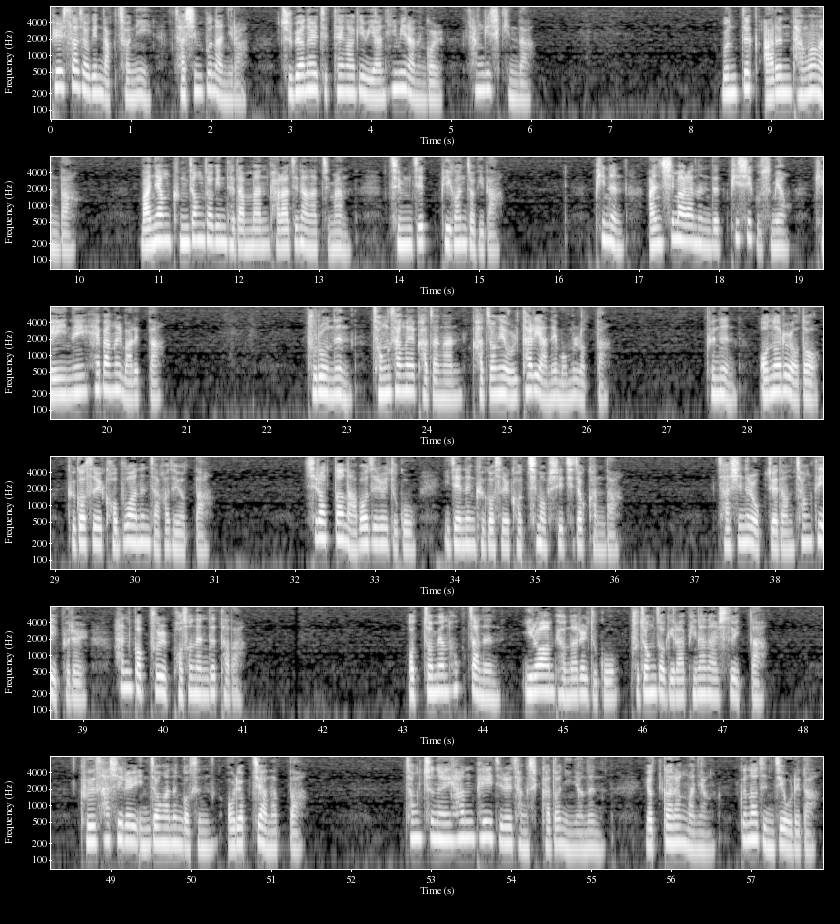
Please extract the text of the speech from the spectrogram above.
필사적인 낙천이 자신뿐 아니라 주변을 지탱하기 위한 힘이라는 걸 상기시킨다. 문득 알은 당황한다. 마냥 긍정적인 대답만 바라진 않았지만 짐짓 비관적이다. 피는 안심하라는 듯 피식 웃으며 개인의 해방을 말했다. 불호는 정상을 가장한 가정의 울타리 안에 머물렀다. 그는 언어를 얻어 그것을 거부하는 자가 되었다. 싫었던 아버지를 두고 이제는 그것을 거침없이 지적한다. 자신을 옥죄던 청태잎을 한꺼풀 벗어낸 듯하다. 어쩌면 혹자는 이러한 변화를 두고 부정적이라 비난할 수 있다. 그 사실을 인정하는 것은 어렵지 않았다. 청춘의 한 페이지를 장식하던 인연은 엿가락 마냥 끊어진 지 오래다.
